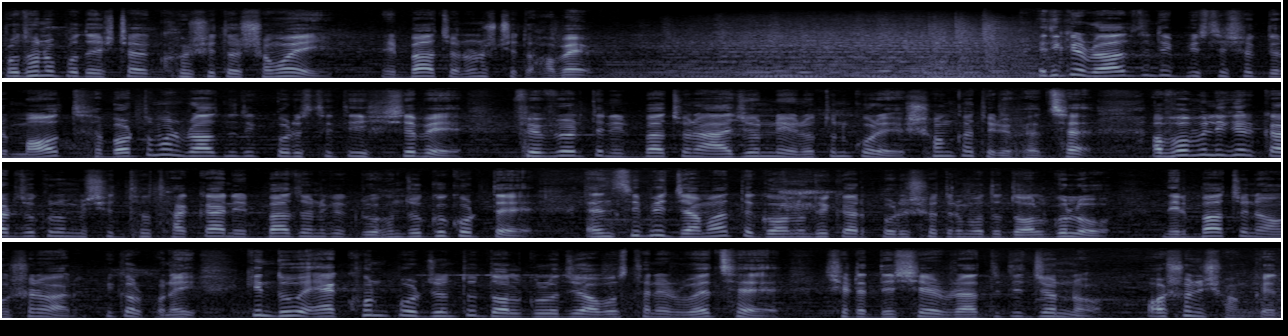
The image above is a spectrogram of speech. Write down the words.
প্রধান উপদেষ্টার ঘোষিত সময়েই নির্বাচন অনুষ্ঠিত হবে। এদিকে রাজনৈতিক বিশ্লেষকদের মত, বর্তমান রাজনৈতিক পরিস্থিতি হিসেবে ফেব্রুয়ারিতে নির্বাচন আয়োজন নিয়ে নতুন করে শঙ্কা তৈরি হয়েছে। আওয়ামী লীগের কার্যক্রম নিষিদ্ধ থাকা নির্বাচনকে গ্রহণযোগ্য করতে এনসিপি, জামাত, গণ অধিকার পরিষদের মতো দলগুলো নির্বাচনে অংশ নেওয়ার বিকল্প নেই। কিন্তু এখন পর্যন্ত দলগুলো যে অবস্থানে রয়েছে, সেটা দেশের রাজনীতির জন্য অশনি সংকেত।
